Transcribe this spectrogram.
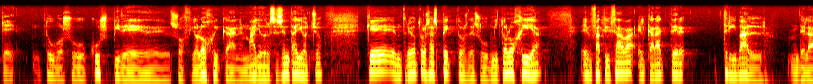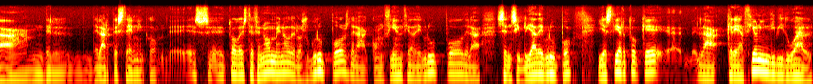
que tuvo su cúspide sociológica en el mayo del 68, que, entre otros aspectos de su mitología, enfatizaba el carácter tribal del, arte escénico. Es eh, todo este fenómeno de los grupos, de la conciencia de grupo, de la sensibilidad de grupo, y es cierto que eh, la creación individual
